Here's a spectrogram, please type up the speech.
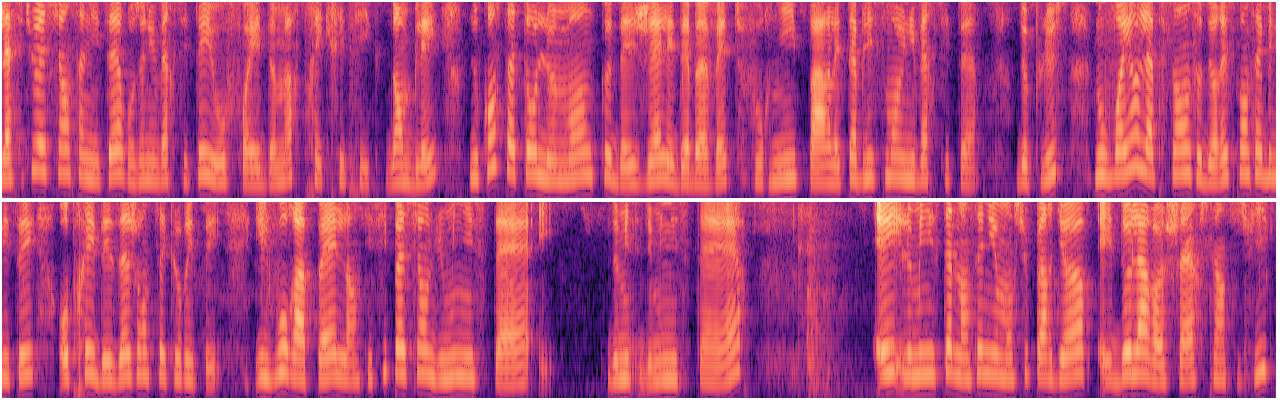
La situation sanitaire aux universités et aux foyers demeure très critique. D'emblée, nous constatons le manque des gels et des bavettes fournis par l'établissement universitaire. De plus, nous voyons l'absence de responsabilité auprès des agents de sécurité. Il vous rappelle l'anticipation du ministère, et le ministère de l'Enseignement supérieur et de la Recherche scientifique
